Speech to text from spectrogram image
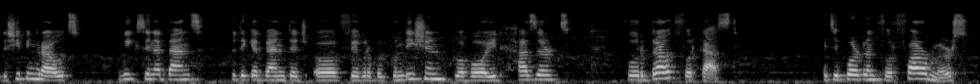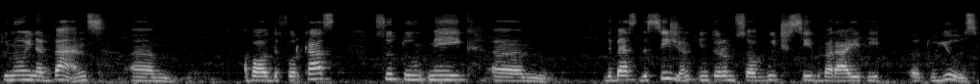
the shipping routes weeks in advance to take advantage of favorable condition to avoid hazards for drought forecast. It's important for farmers to know in advance um, about the forecast so to make um, the best decision in terms of which seed variety uh, to use.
